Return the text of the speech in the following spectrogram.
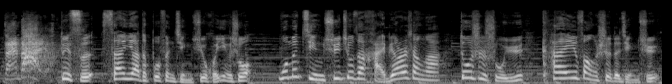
胆大呀！对此，三亚的部分景区回应说：“我们景区就在海边上啊，都是属于开放式的景区，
